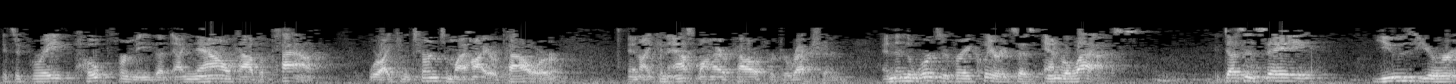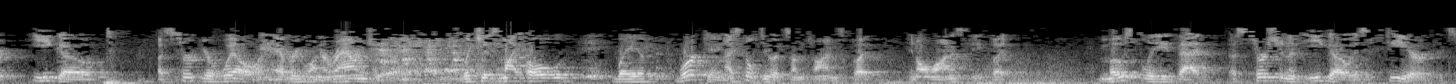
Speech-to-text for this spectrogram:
it's a great hope for me that I now have a path where I can turn to my higher power and I can ask my higher power for direction. And then the words are very clear. It says, and relax. It doesn't say, use your ego to assert your will on everyone around you, which is my old way of working. I still do it sometimes, but in all honesty, but mostly that assertion of ego is fear. It's,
